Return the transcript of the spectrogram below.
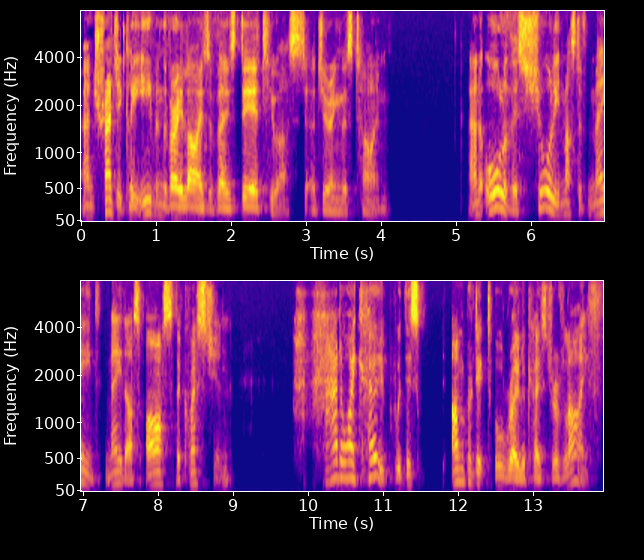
and tragically, even the very lives of those dear to us uh, during this time. And all of this surely must have made, made us ask the question how do I cope with this unpredictable roller coaster of life?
